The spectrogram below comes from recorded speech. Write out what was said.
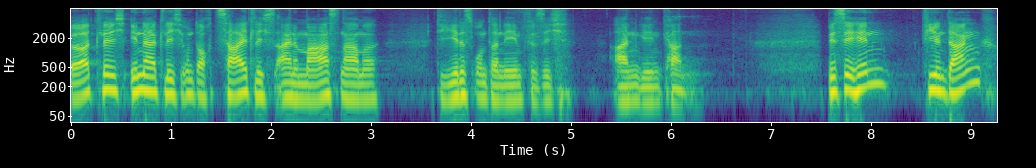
örtlich, inhaltlich und auch zeitlich ist eine Maßnahme, die jedes Unternehmen für sich angehen kann. Bis hierhin, vielen Dank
